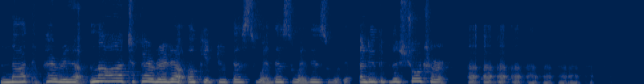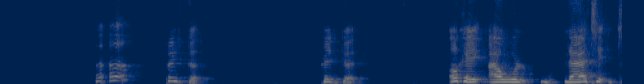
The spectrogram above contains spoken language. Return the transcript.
not parallel, not parallel. Okay, do this way, this way, this way, a little bit shorter. Uh, uh, Uh, uh, uh, uh, uh, pretty good, pretty good. Okay, I will let it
